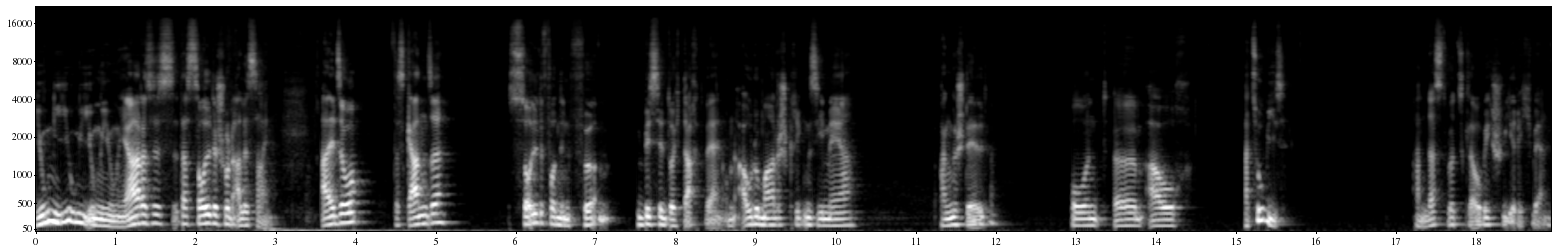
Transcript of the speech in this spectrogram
Junge, Junge, Junge, Junge. Ja, das, ist, das sollte schon alles sein. Also, das Ganze sollte von den Firmen ein bisschen durchdacht werden und automatisch kriegen sie mehr Angestellte und ähm, auch Azubis. Anders wird es, glaube ich, schwierig werden.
